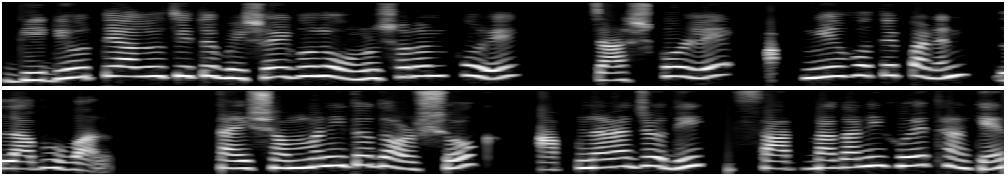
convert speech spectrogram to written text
ভিডিওতে আলোচিত বিষয়গুলো অনুসরণ করে চাষ করলে আপনিও হতে পারেন লাভবান। তাই সম্মানিত দর্শক, আপনারা যদি সাত বাগানি হয়ে থাকেন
